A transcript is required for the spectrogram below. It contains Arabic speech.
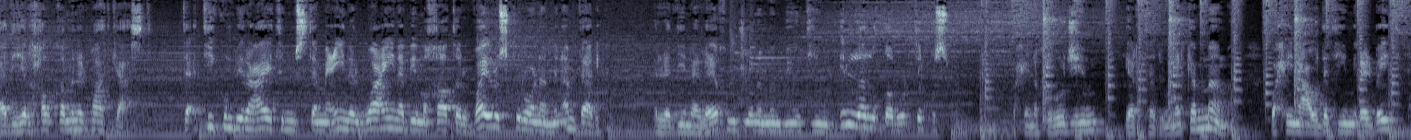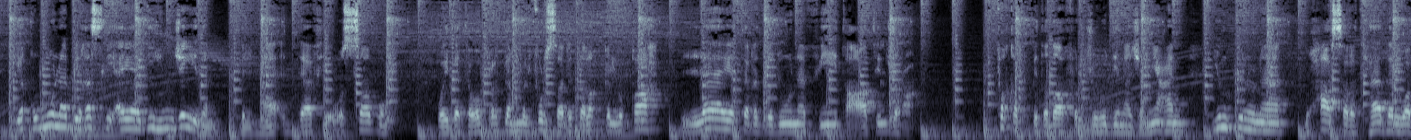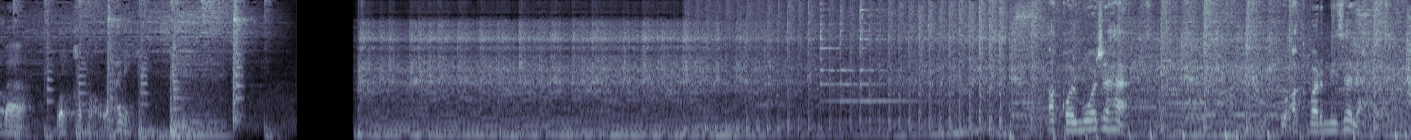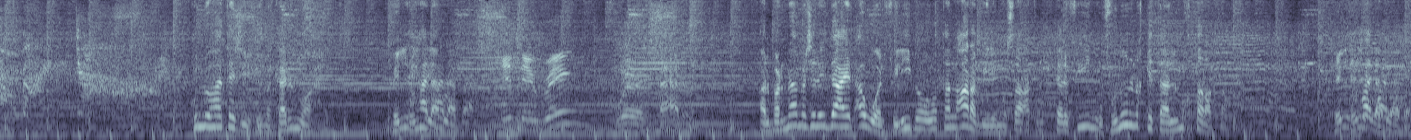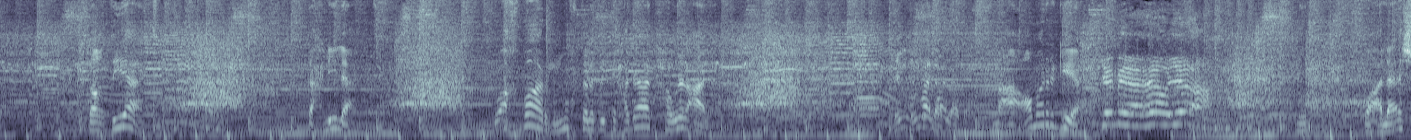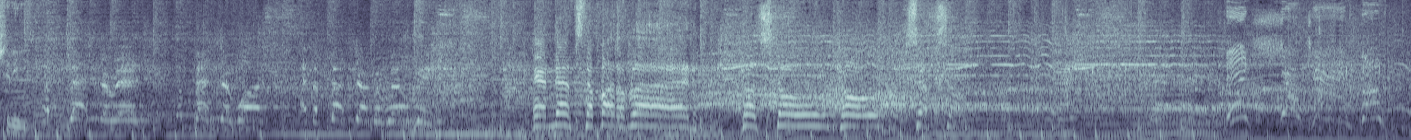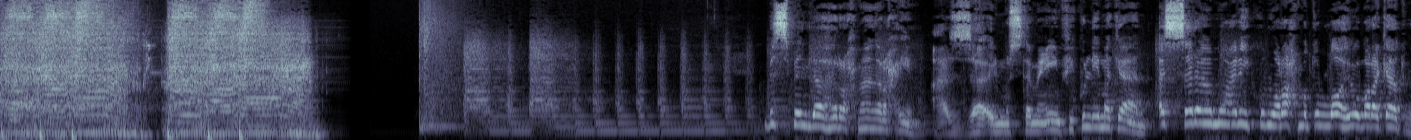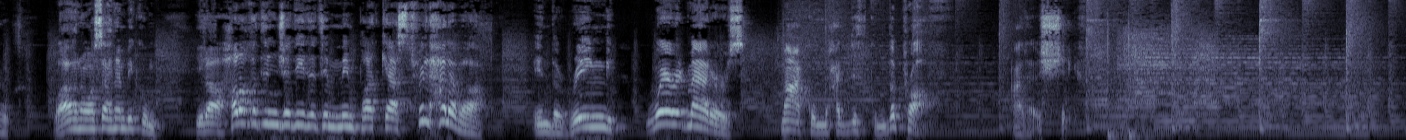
هذه الحلقة من البودكاست. تأتيكم برعاية المستمعين الواعين بمخاطر فيروس كورونا من أمثالكم الذين لا يخرجون من بيوتهم إلا للضرورة القصوى وحين خروجهم يرتدون الكمامة وحين عودتهم إلى البيت يقومون بغسل أيديهم جيدا بالماء الدافئ والصابون. وإذا توفرت لهم الفرصة لتلقي اللقاح لا يترددون في تعاطي الجرعة. فقط بتضافر جهودنا جميعا يمكننا محاصرة هذا الوباء والقضاء عليه. أقوى المواجهات وأكبر النزالات كلها تجري في مكان واحد في الحلبة. البرنامج الإذاعي الأول في ليبيا والوطن العربي لمصارعة المحترفين وفنون القتال المختلطة. في الحلبة. تغطيات تحليلات وأخبار من مختلف الاتحادات حول العالم. في الحلبة مع عمر رقيح Give me a hell yeah! وعلى أشري The best there is, the best there was, and the best there ever will be. And that's the bottom line. The Stone Cold Sepsis. بسم الله الرحمن الرحيم. أعزائي المستمعين في كل مكان السلام عليكم ورحمة الله وبركاته. وأهلا وسهلا بكم إلى حلقة جديدة من بودكاست في الحلبة In the ring where it matters. معكم محدثكم The Prof. علاء الشريف.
